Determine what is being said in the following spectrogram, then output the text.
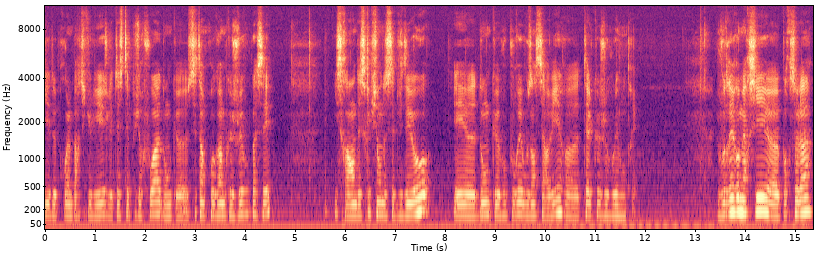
y ait de problème particulier, je l'ai testé plusieurs fois, donc euh, c'est un programme que je vais vous passer. Il sera en description de cette vidéo, et euh, donc euh, vous pourrez vous en servir tel que je vous l'ai montré. Je voudrais remercier pour cela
